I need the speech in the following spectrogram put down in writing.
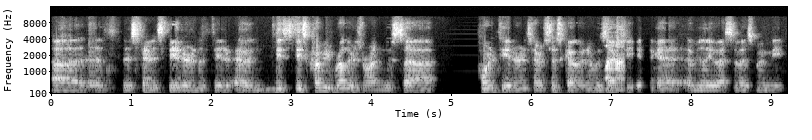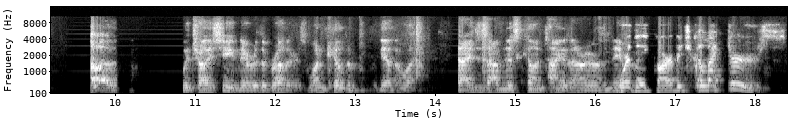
uh, this famous theater in the theater. Uh, these these Crummy brothers run this uh, porn theater in San Francisco, and it was Uh-huh. actually like a Emilio Estevez movie Oh, with Charlie Sheen. They were the brothers. One killed the other one. And I just I'm just killing time because I don't remember the name. were they garbage collectors?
